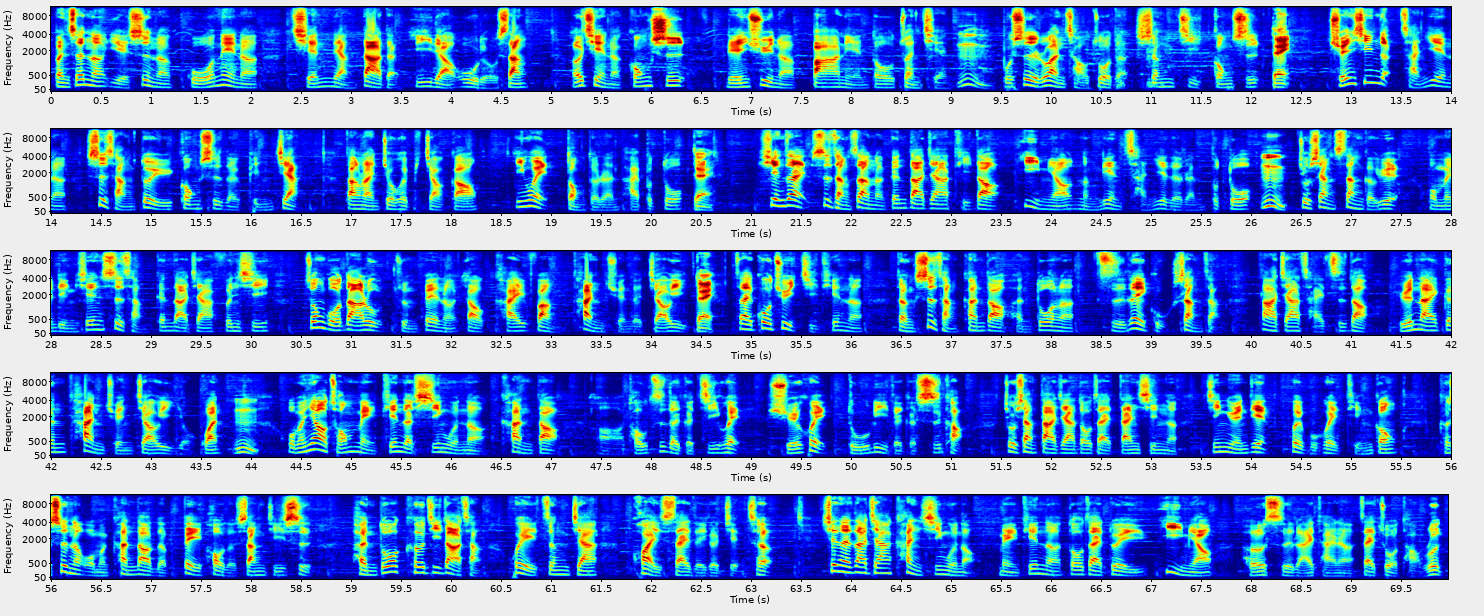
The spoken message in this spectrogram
本身呢也是呢国内呢前两大的医疗物流商，而且呢公司连续呢八年都赚钱，嗯，不是乱炒作的生技公司。对，全新的产业呢，市场对于公司的评价。当然就会比较高，因为懂的人还不多。对，现在市场上呢，跟大家提到疫苗冷链产业的人不多。嗯，就像上个月我们领先市场跟大家分析，中国大陆准备呢要开放碳权的交易。对，在过去几天呢，等市场看到很多呢此类股上涨，大家才知道原来跟碳权交易有关。嗯。我们要从每天的新闻呢，看到啊、呃、投资的一个机会，学会独立的一个思考。就像大家都在担心呢，金源店会不会停工？可是呢，我们看到的背后的商机是，很多科技大厂会增加快筛的一个检测。现在大家看新闻哦，每天呢都在对于疫苗何时来台呢在做讨论，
